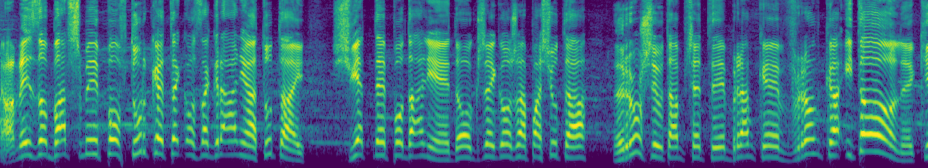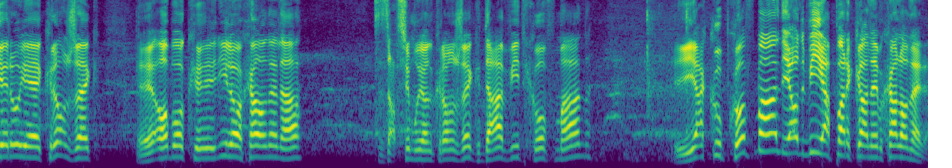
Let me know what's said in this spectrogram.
A my zobaczmy powtórkę tego zagrania. Tutaj świetne podanie do Grzegorza Pasiuta. Ruszył tam przed bramkę Wronka i to on kieruje krążek obok y, Nilo Halonena. Zatrzymuje on krążek. Dawid Hoffman. Jakub Hoffman i odbija parkanem Halonen.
